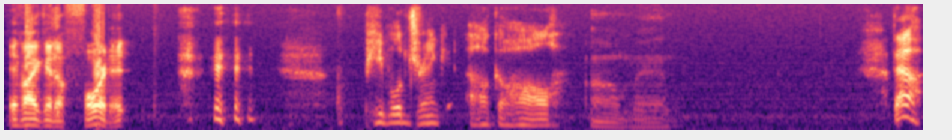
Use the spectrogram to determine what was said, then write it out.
If I could afford it. People drink alcohol. Oh man. That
